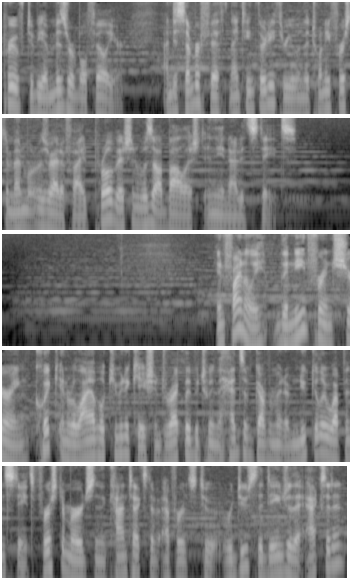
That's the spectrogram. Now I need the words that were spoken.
proved to be a miserable failure. On December 5, 1933, when the 21st Amendment was ratified, prohibition was abolished in the United States. And finally, the need for ensuring quick and reliable communication directly between the heads of government of nuclear weapon states first emerged in the context of efforts to reduce the danger that accident,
